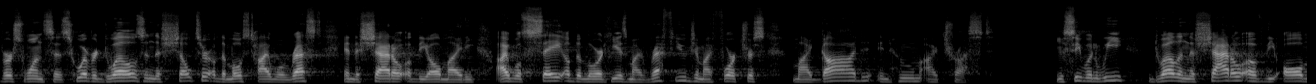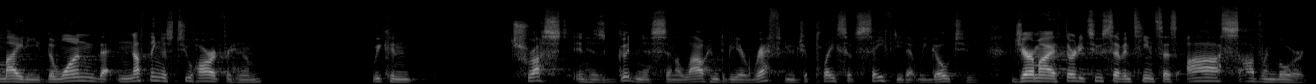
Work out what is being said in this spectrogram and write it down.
Verse 1 says, Whoever dwells in the shelter of the Most High will rest in the shadow of the Almighty. I will say of the Lord, He is my refuge and my fortress, my God in whom I trust. You see, when we dwell in the shadow of the Almighty, the one that nothing is too hard for Him, we can trust in His goodness and allow Him to be a refuge, a place of safety that we go to. Jeremiah 32 17 says, Ah, sovereign Lord.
